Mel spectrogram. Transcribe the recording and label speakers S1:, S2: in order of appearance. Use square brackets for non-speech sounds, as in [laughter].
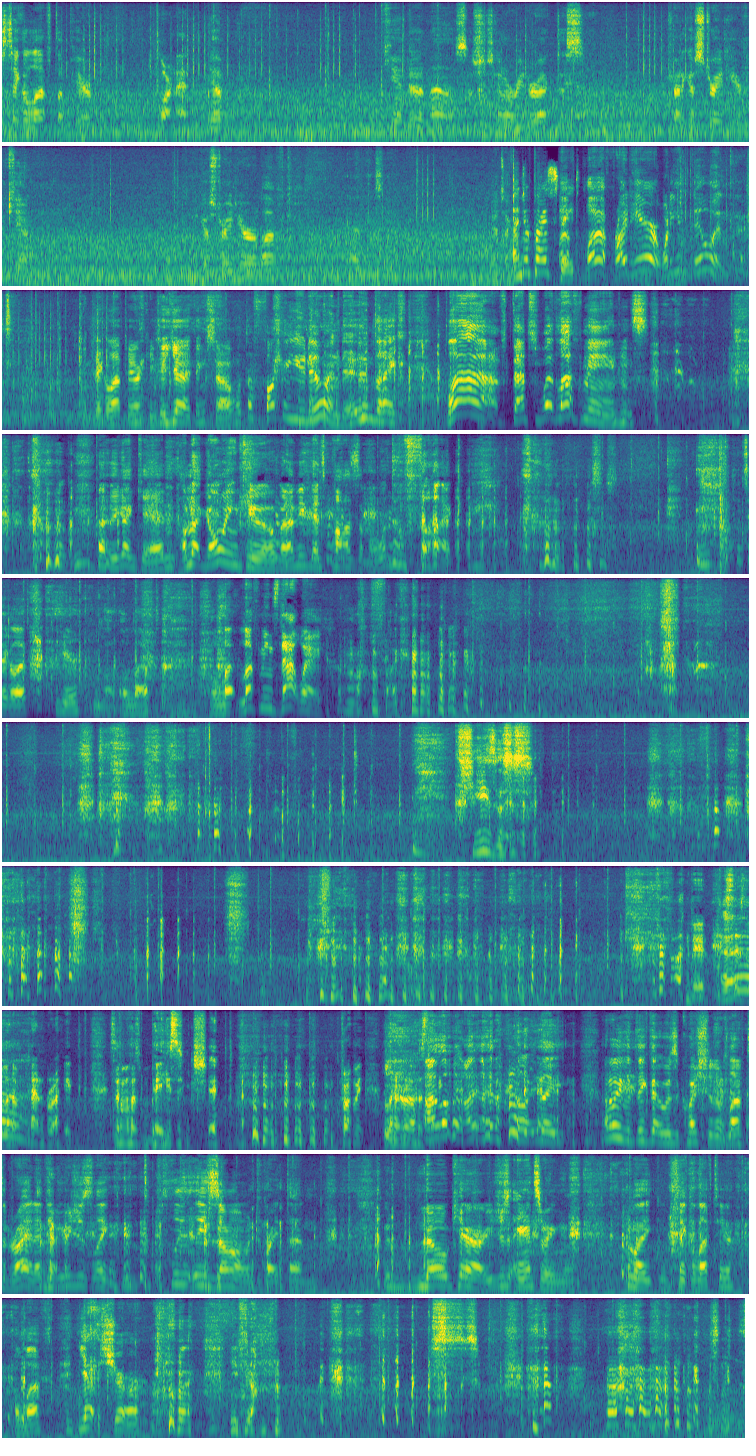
S1: says take a left up here.
S2: Barnett.
S1: Yep. Can't do it now, so she's gonna redirect us. Try to go straight here if you can. Can you go straight here or left?
S2: Yeah, I think so.
S1: Yeah, take a
S3: Enterprise Street.
S1: Left, left, right here. What are you doing? Can you take a left here? Can you take, yeah, I think so. What the fuck are you doing, dude? [laughs] Like, left. That's what left means. I think I can. I'm not going to, but I think that's possible. What the fuck? Can you take a left here? A left. A le- left means that way. Oh, fuck. [laughs] Jesus.
S2: Dude, it says left and right. It's the most basic shit. [laughs] Probably was
S1: I, I, I don't know, like, I don't even think that was a question of left and right. I think you were just like completely zoned right then. No care. You're just answering me. I'm like, take a left here? A left? Yeah, sure. [laughs] You- Ha ha ha ha ha!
